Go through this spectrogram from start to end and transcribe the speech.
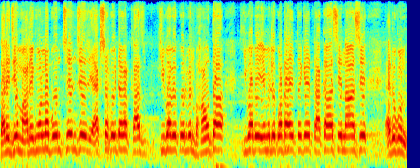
তাহলে যে মালিক মোল্লা বলছেন যে একশো কোটি টাকার কাজ কীভাবে করবেন, ভাওতা, কীভাবে এমএলএ কোটায় থেকে টাকা আসে, না আসে দেখুন,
